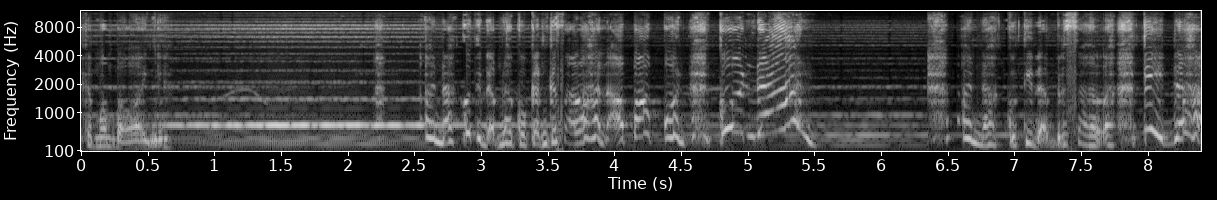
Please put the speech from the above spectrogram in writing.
Mereka membawanya? Anakku tidak melakukan kesalahan apa pun. Kundan! Anakku tidak bersalah. Tidak!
